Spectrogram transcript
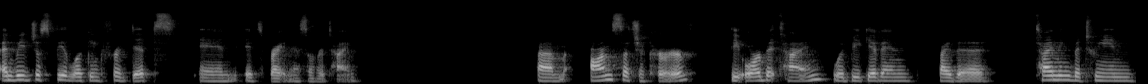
And we'd just be looking for dips in its brightness over time. Um, on such a curve, the orbit time would be given by the timing between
